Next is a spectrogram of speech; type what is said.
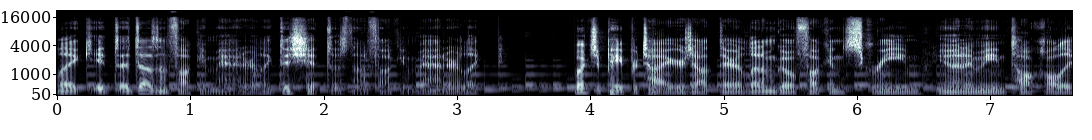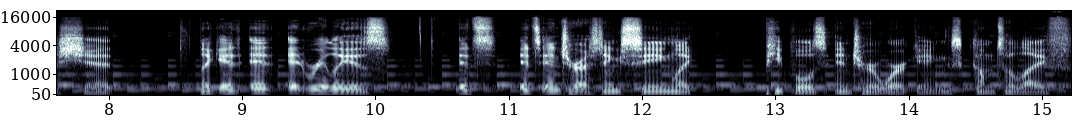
like it, it doesn't fucking matter. Like this shit does not fucking matter. Like a bunch of paper tigers out there. Let them go fucking scream. You know what I mean? Talk all this shit. Like it, it, it really is. It's it's interesting seeing like people's interworkings come to life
